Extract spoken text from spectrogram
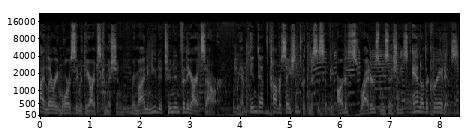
Hi, Larry Morrissey with the Arts Commission, reminding you to tune in for the Arts Hour. We have in depth conversations with Mississippi artists, writers, musicians, and other creatives.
